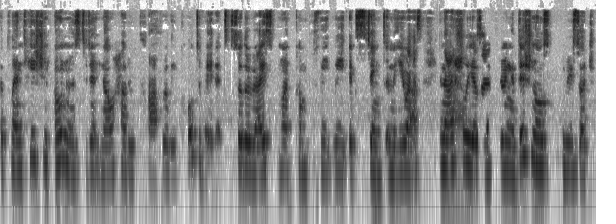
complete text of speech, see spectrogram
the plantation owners didn't know how to properly cultivate it. So the rice went completely extinct in the U.S. And actually, as I'm doing additional research,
